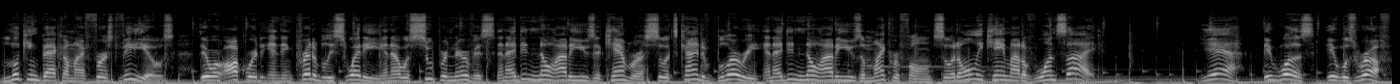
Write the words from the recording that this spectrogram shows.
Looking back on my first videos, they were awkward and incredibly sweaty and I was super nervous and I didn't know how to use a camera so it's kind of blurry and I didn't know how to use a microphone so it only came out of one side. Yeah, it was, it was rough.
